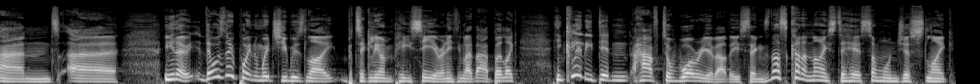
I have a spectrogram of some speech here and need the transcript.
and uh you know there was no point in which he was like particularly on PC or anything like that but like he clearly didn't have to worry about these things. And that's kind of nice to hear someone just like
